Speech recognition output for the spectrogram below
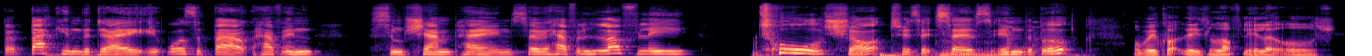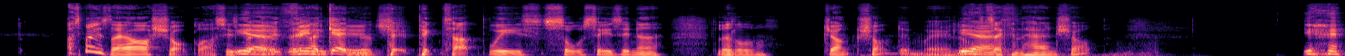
But back in the day, it was about having some champagne. So we have a lovely tall shot, as it says hmm. in the book. We've got these lovely little. I suppose they are shot glasses. Yeah, but they- again, p- picked up. with saw these in a little junk shop, didn't we? A little Yeah. second-hand shop. Yeah,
